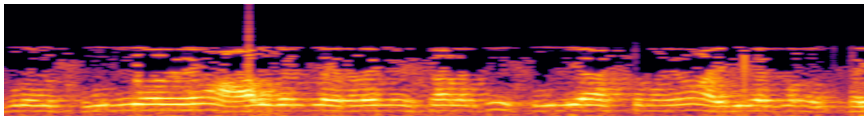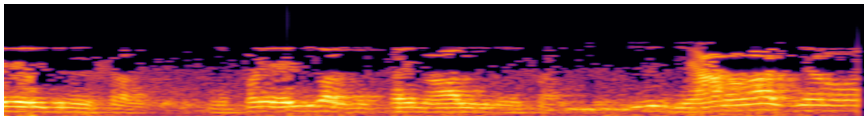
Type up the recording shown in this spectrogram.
ఇప్పుడు సూర్యోదయం ఆరు గంటల ఇరవై నిమిషాలకి సూర్యాస్తమయం ఐదు గంటల ముప్పై ఐదు నిమిషాలకి. ముప్పై ఐదు కాదు ముప్పై నాలుగు నిమిషాలకి. ఇది జ్ఞానమా అజ్ఞానమా?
